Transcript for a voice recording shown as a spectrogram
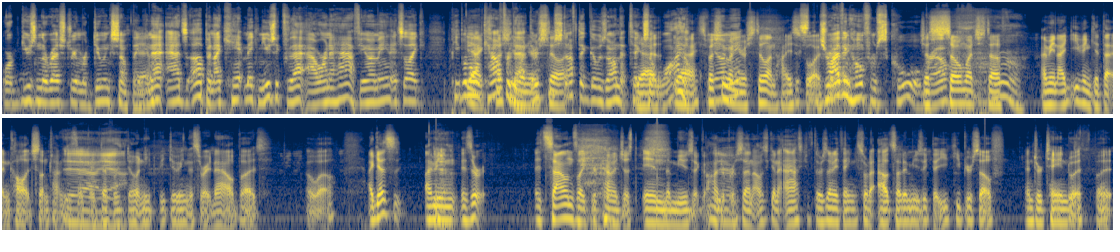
or using the restroom or doing something. And that adds up and I can't make music for that hour and a half. You know what I mean? It's like people Yeah, don't account for that. There's some stuff that goes on that takes yeah, a while. yeah, you know especially I when mean? you're still in high school. Driving like. home from school, just bro. so much stuff. I mean, I even get that in college sometimes. It's like Yeah, I definitely yeah. don't need to be doing this right now, but oh well. I guess I Yeah. mean, is there it sounds like you're kind of just in the music 100%. I was going to ask if there's anything sort of outside of music that you keep yourself entertained with, but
